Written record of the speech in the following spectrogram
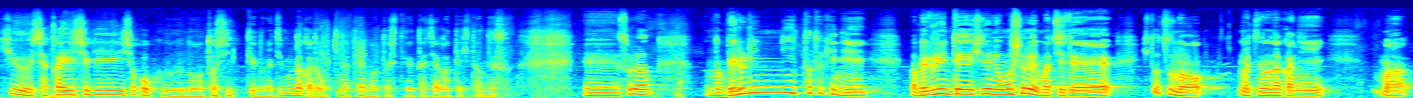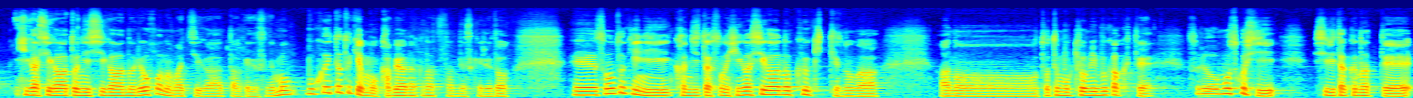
旧社会主義諸国の都市っていうのが自分の中で大きなテーマとして立ち上がってきたんです。えー、それはあのベルリンに行った時にベルリンって非常に面白い街で一つの街の中に、まあ、東側と西側の両方の街があったわけですね。もう僕が行った時はもう壁はなくなってたんですけれど、えー、その時に感じたその東側の空気っていうのが、あのー、とても興味深くてそれをもう少し知りたくなって、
